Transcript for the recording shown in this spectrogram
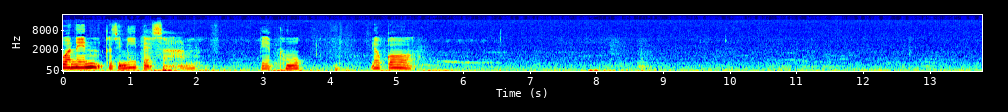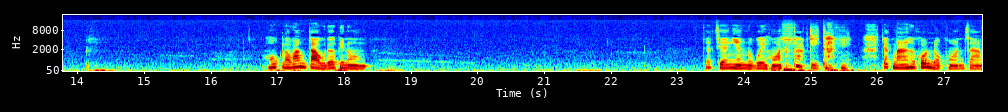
ตัวเน้นก็สิมีแปดสามแปดหกแล้วก็หกระวังเก่าเด้อพี่น้อง จักเชียงเอียงดอกเว้ยหอนกากีไก่จักมาคือก้นดอกหอนสาม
